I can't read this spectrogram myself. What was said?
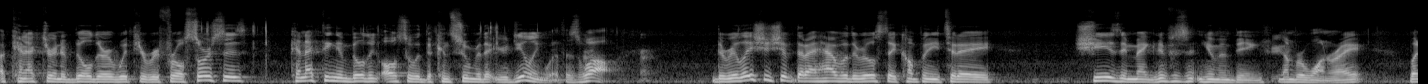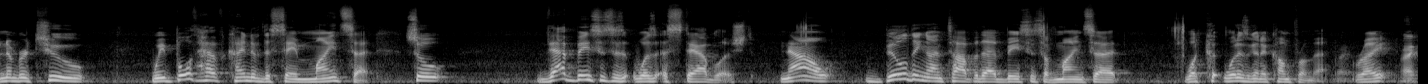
a connector and a builder with your referral sources, connecting and building also with the consumer that you're dealing with as well. The relationship that I have with the real estate company today, she is a magnificent human being, number one, right? But number two, we both have kind of the same mindset. So that basis is, was established. Now, building on top of that basis of mindset, what what is going to come from that, right? Right.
